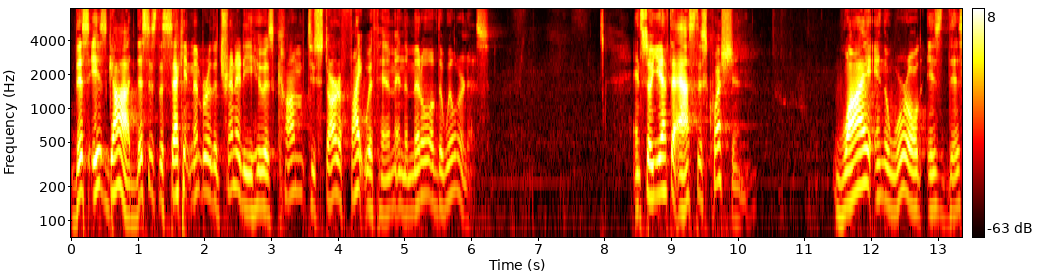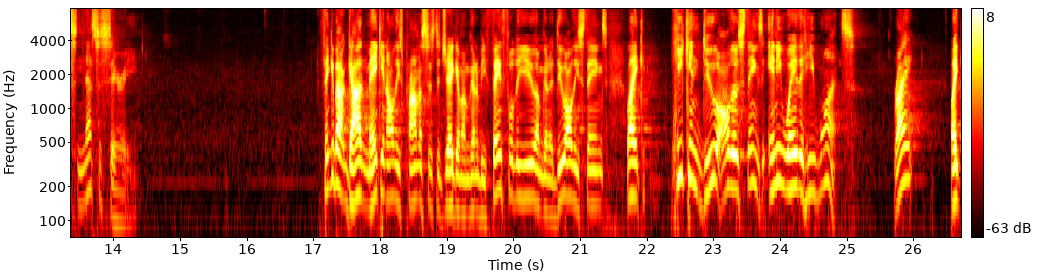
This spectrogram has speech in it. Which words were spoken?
This is God. This is the second member of the Trinity who has come to start a fight with him in the middle of the wilderness. And so you have to ask this question why in the world is this necessary? Think about God making all these promises to Jacob. I'm going to be faithful to you. I'm going to do all these things. Like, he can do all those things any way that he wants, right? Like,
